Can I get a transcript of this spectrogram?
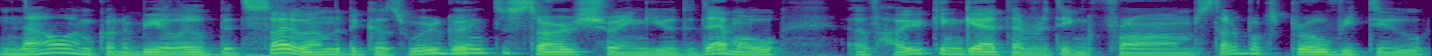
Now I'm going to be a little bit silent because we're going to start showing you the demo of how you can get everything from Starbox Pro V2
